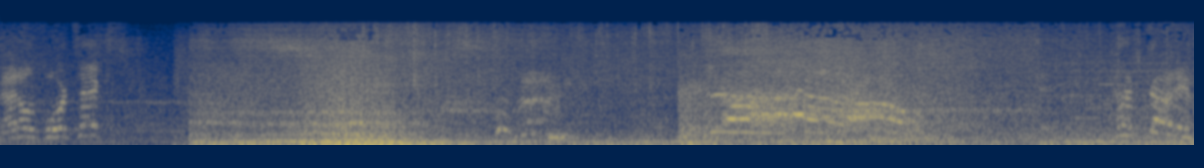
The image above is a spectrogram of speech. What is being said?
Metal Vortex? I've got him!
